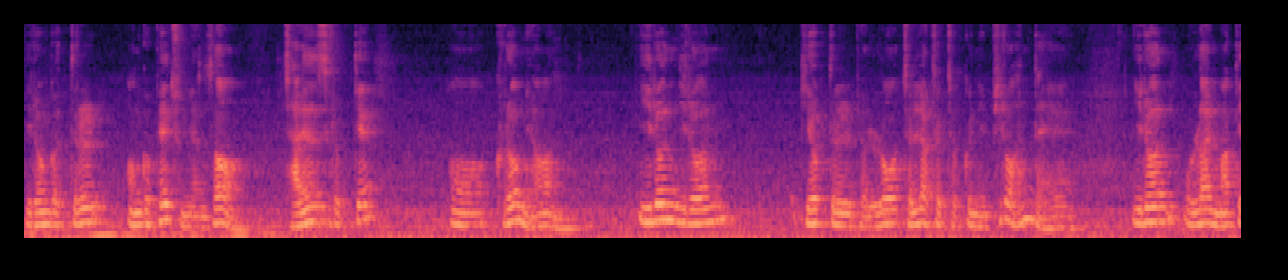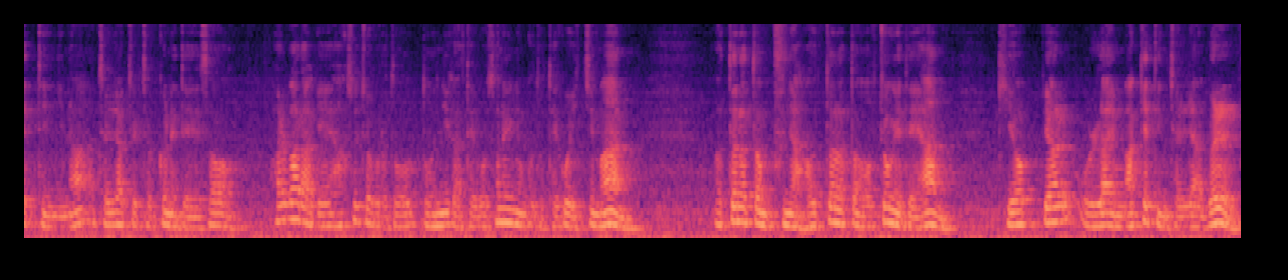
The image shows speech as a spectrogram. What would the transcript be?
이런 것들을 언급해 주면서 자연스럽게 어, 그러면 이런 이런 기업들별로 전략적 접근이 필요한데 이런 온라인 마케팅이나 전략적 접근에 대해서 활발하게 학술적으로도 논의가 되고 선행 연구도 되고 있지만 어떤 어떤 분야, 어떤 어떤 업종에 대한 기업별 온라인 마케팅 전략을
